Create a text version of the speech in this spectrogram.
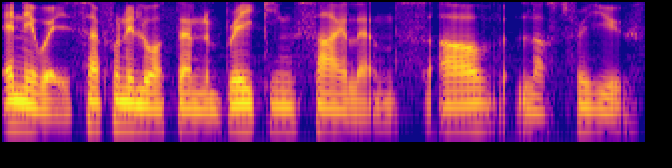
Anyways, här får ni låten Breaking Silence av Lust for Youth.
